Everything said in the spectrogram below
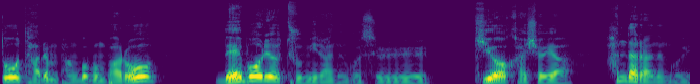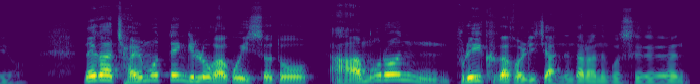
또 다른 방법은 바로 내버려 둠이라는 것을 기억하셔야 한다라는 거예요. 내가 잘못된 길로 가고 있어도 아무런 브레이크가 걸리지 않는다라는 것은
